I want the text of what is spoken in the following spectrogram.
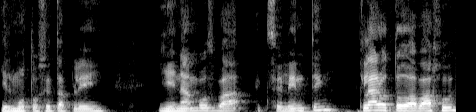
y el Moto Z Play. Y en ambos va excelente. Claro, todo abajo,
